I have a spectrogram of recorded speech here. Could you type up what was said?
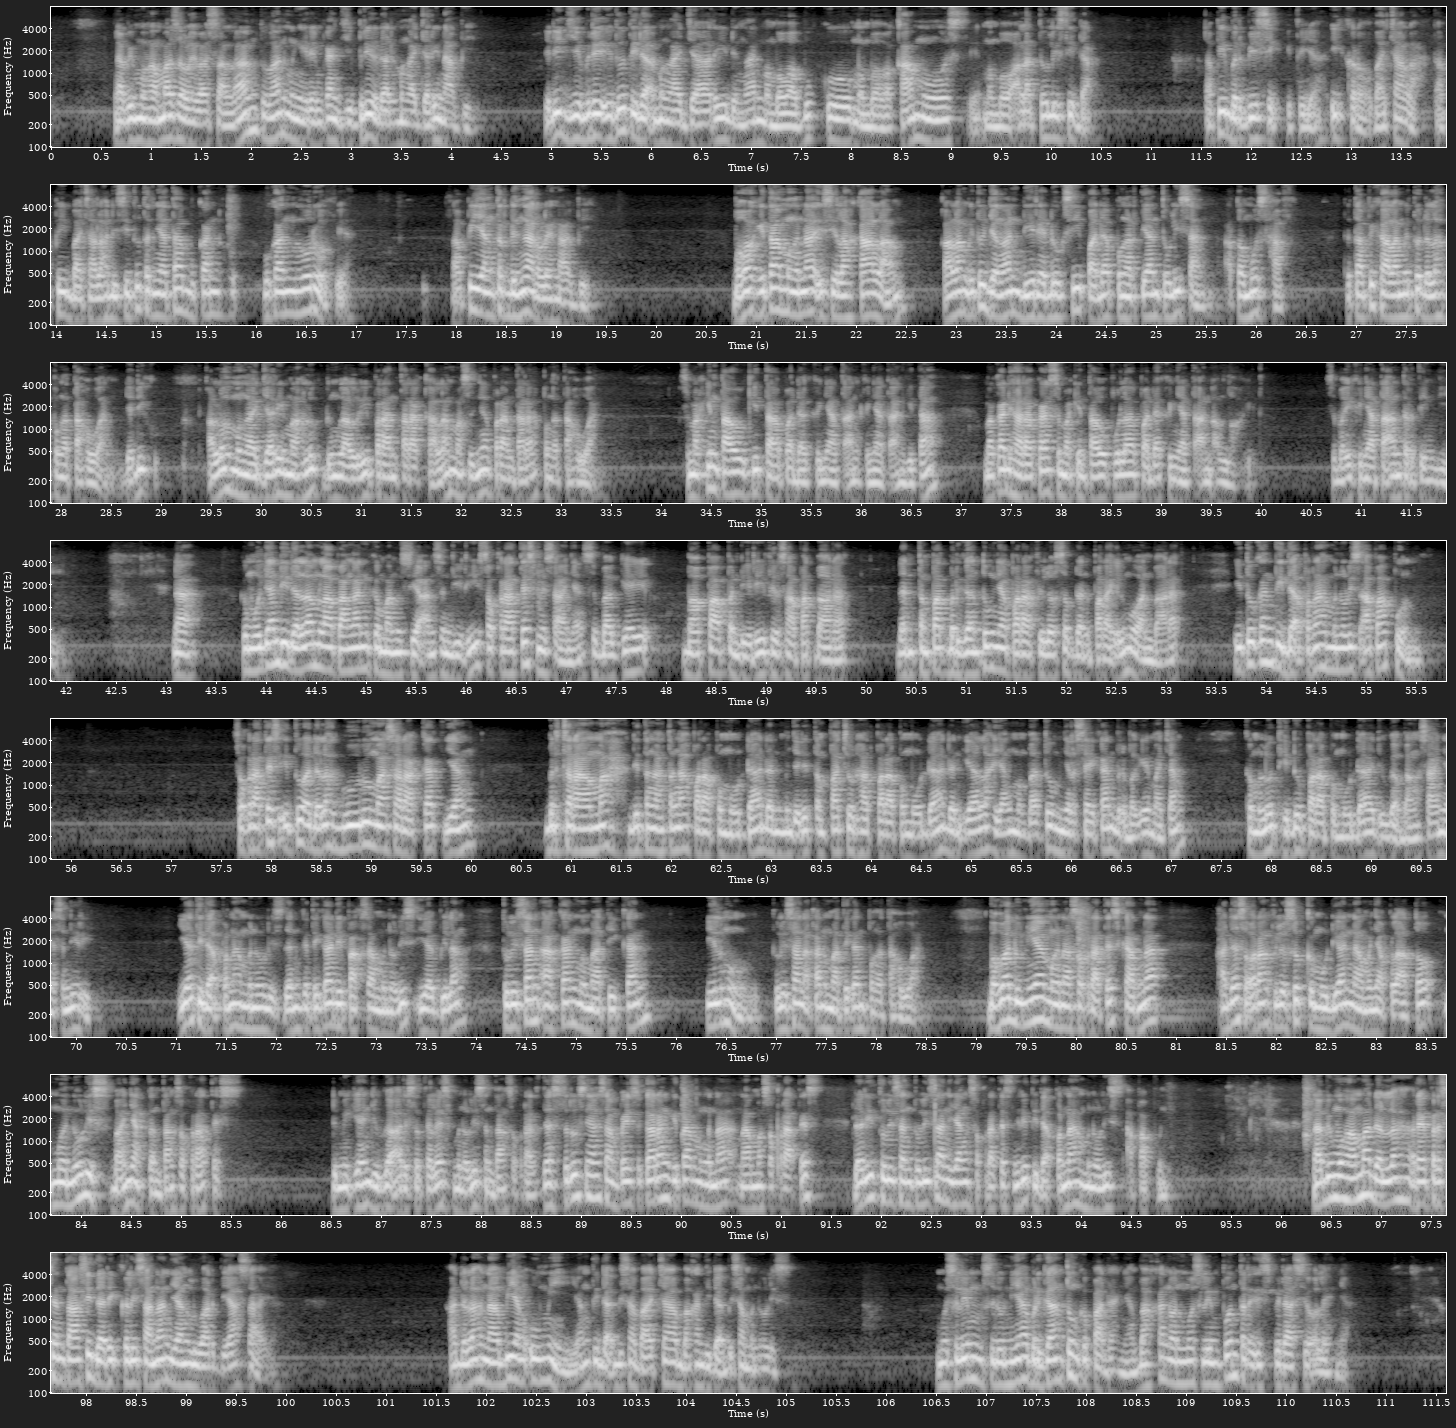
Nabi Muhammad SAW, Tuhan mengirimkan Jibril dan mengajari nabi. Jadi Jibril itu tidak mengajari dengan membawa buku, membawa kamus, membawa alat tulis tidak. Tapi berbisik gitu ya, ikro, bacalah. Tapi bacalah di situ ternyata bukan bukan huruf ya. Tapi yang terdengar oleh Nabi. Bahwa kita mengenal istilah kalam, kalam itu jangan direduksi pada pengertian tulisan atau mushaf tetapi kalam itu adalah pengetahuan. Jadi Allah mengajari makhluk melalui perantara kalam, maksudnya perantara pengetahuan. Semakin tahu kita pada kenyataan-kenyataan kita, maka diharapkan semakin tahu pula pada kenyataan Allah itu. Sebagai kenyataan tertinggi. Nah, kemudian di dalam lapangan kemanusiaan sendiri, Sokrates misalnya sebagai bapak pendiri filsafat barat dan tempat bergantungnya para filosof dan para ilmuwan barat, itu kan tidak pernah menulis apa pun Sokrates itu adalah guru masyarakat yang berceramah di tengah-tengah para pemuda dan menjadi tempat curhat para pemuda dan ialah yang membantu menyelesaikan berbagai macam kemelut hidup para pemuda juga bangsanya sendiri. Ia tidak pernah menulis dan ketika dipaksa menulis ia bilang tulisan akan mematikan ilmu, tulisan akan mematikan pengetahuan. Bahwa dunia mengenal Sokrates karena ada seorang filsuf kemudian namanya Plato menulis banyak tentang Sokrates. Demikian juga Aristoteles menulis tentang Sokrates. Dan seterusnya sampai sekarang kita mengenal nama Sokrates dari tulisan-tulisan yang Sokrates sendiri tidak pernah menulis apa pun. Nabi Muhammad adalah representasi dari kelisanan yang luar biasa ya. Adalah nabi yang umi, yang tidak bisa baca bahkan tidak bisa menulis. Muslim sedunia bergantung kepadanya, bahkan non-muslim pun terinspirasi olehnya.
